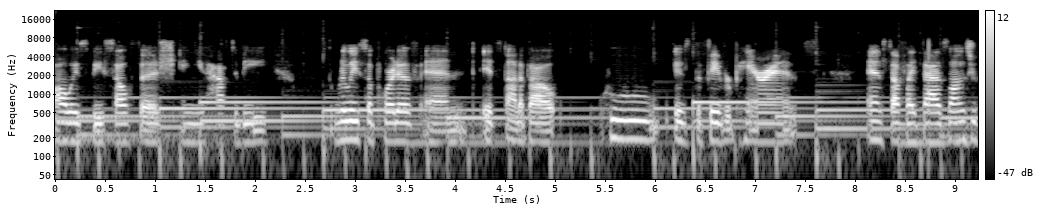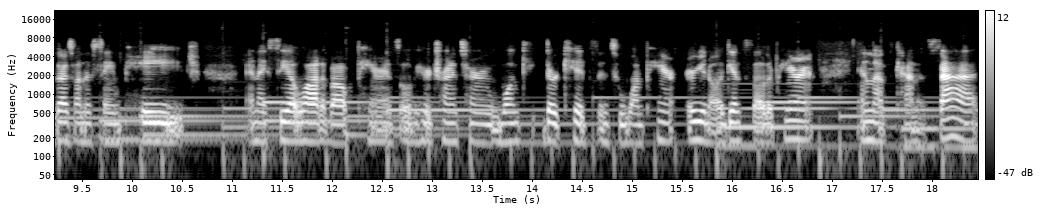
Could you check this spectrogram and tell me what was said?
always be selfish and you have to be really supportive. And it's not about who is the favorite parents and stuff like that. As long as you guys are on the same page and I see a lot about parents over here trying to turn one their kids into one parent or you know against the other parent. And that's kind of sad.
